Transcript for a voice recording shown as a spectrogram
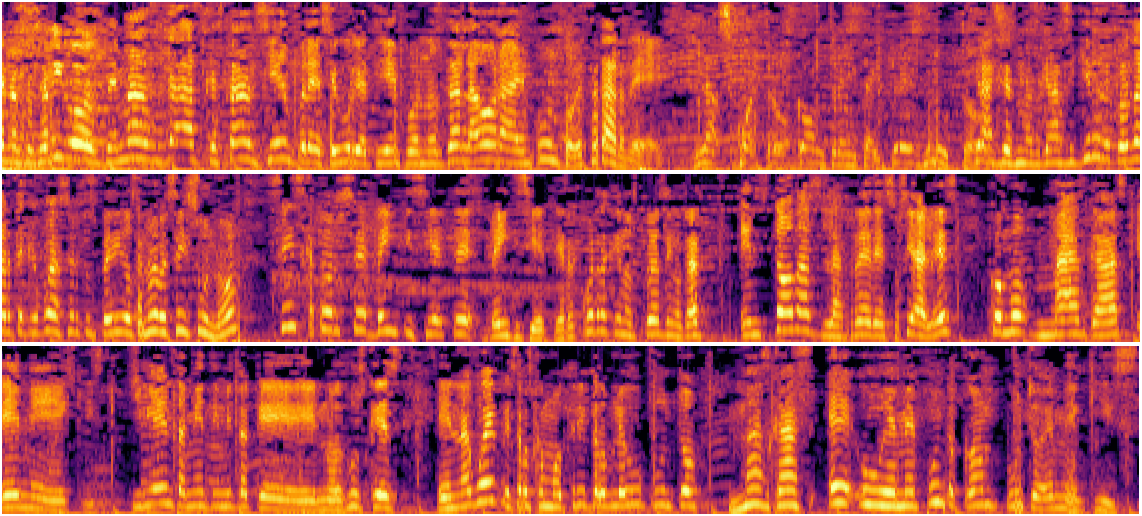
a nuestros amigos de Más Gas que están siempre seguro y a tiempo. Nos da la hora en punto esta tarde. Las 4 con 33 minutos. Gracias, Más Gas. Y quiero recordarte que puedes hacer tus pedidos al 961-614-2727. Recuerda que nos puedes encontrar en todas las redes sociales como Más Gas MX. Y bien, también te invito a que nos busques en la web. Estamos como www.másgaseum.com.mx.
